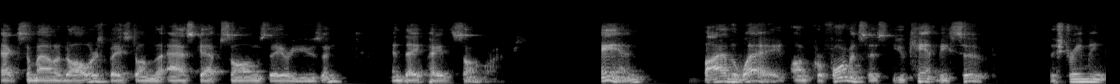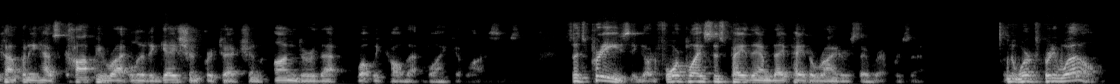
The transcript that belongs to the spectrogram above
X amount of dollars based on the ASCAP songs they are using, and they pay the songwriters. And by the way, on performances, you can't be sued. the streaming company has copyright litigation protection under that, what we call that blanket license. So it's pretty easy. Go to four places, pay them, they pay the writers they represent. And it works pretty well.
